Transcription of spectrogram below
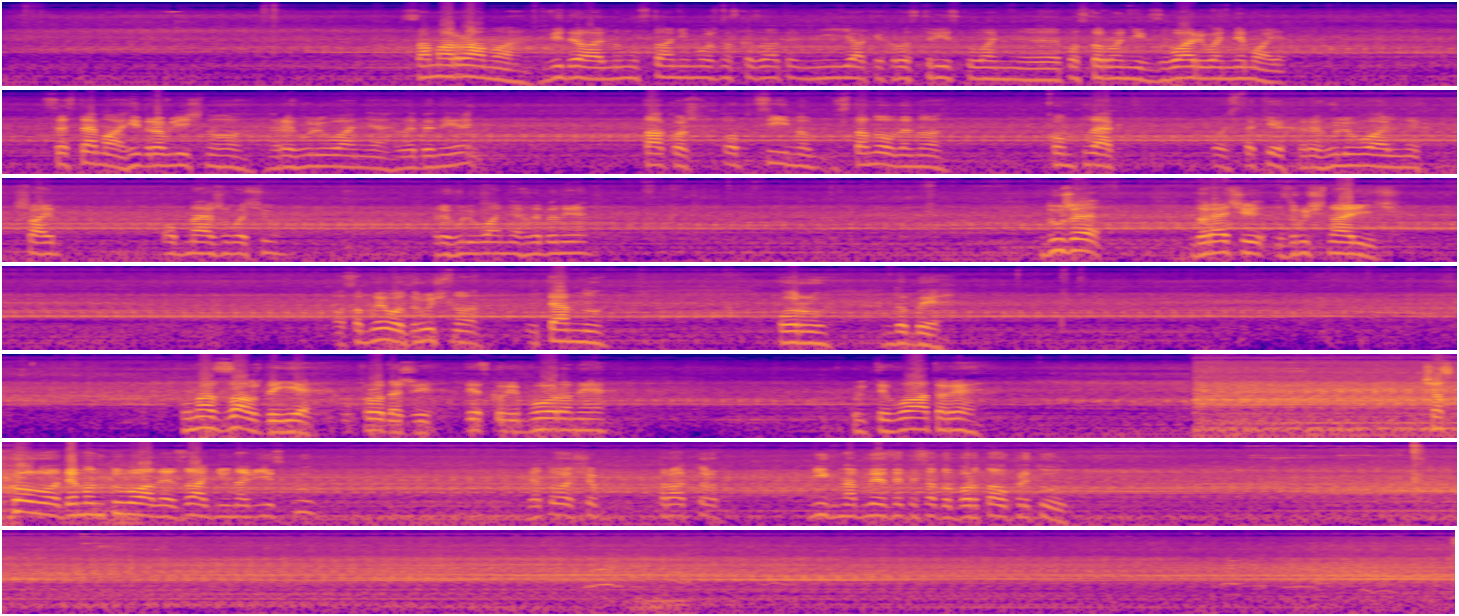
Сама рама в ідеальному стані, можна сказати, ніяких розтріскувань, е, посторонніх зварювань немає. Система гідравлічного регулювання глибини. Також опційно встановлено комплект ось таких регулювальних шайб обмежувачів регулювання глибини. Дуже, до речі, зручна річ. Особливо зручно у темну пору доби. У нас завжди є у продажі дискові борони, культиватори. Частково демонтували задню навіску для того, щоб трактор міг наблизитися до борта впритул.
